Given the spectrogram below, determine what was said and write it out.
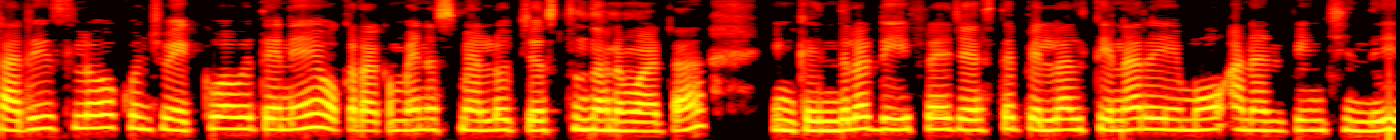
కర్రీస్లో కొంచెం ఎక్కువ అవుతేనే ఒక రకమైన స్మెల్ వచ్చేస్తుంది అనమాట ఇంకా ఇందులో డీప్ ఫ్రై చేస్తే పిల్లలు తినరేమో అని అనిపించింది.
